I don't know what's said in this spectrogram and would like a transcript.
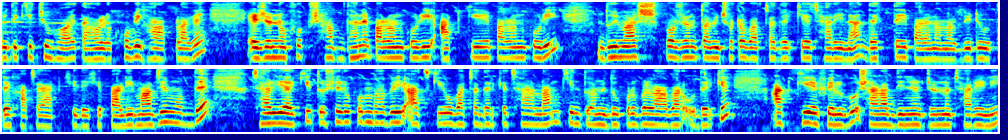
যদি কিছু হয়, তাহলে খুবই খারাপ লাগে। এর জন্য খুব সাবধানে পালন করি আটকিয়ে পালন করি। দুই মাস পর্যন্ত আমি ছোট বাচ্চাদেরকে ছাড়ি না। দেখতেই পারেন আমার ভিডিওতে খাঁচায় আটকে রেখে পালি। মাঝে মধ্যে ছাড়ি আর কি। তো সেরকমভাবেই আজকেও বাচ্চাদেরকে ছাড়লাম। কিন্তু আমি দুপুরবেলা আবার ওদেরকে আটকিয়ে ফেলব। সারা দিনের জন্য ছাড়িনি।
